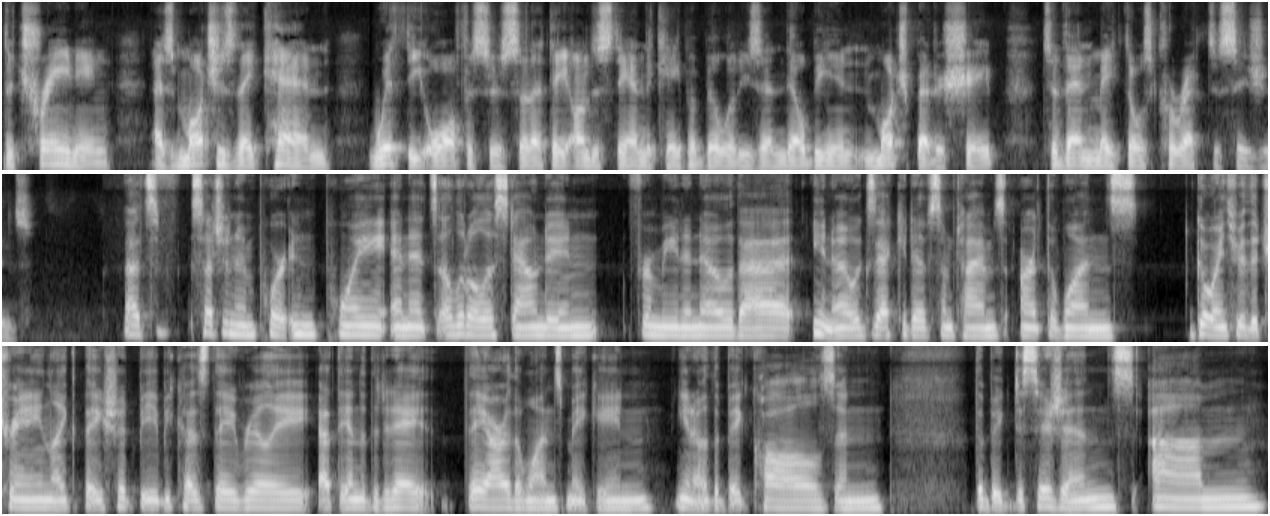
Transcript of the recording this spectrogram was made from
the training as much as they can with the officers so that they understand the capabilities and they'll be in much better shape to then make those correct decisions. That's such an important point, and it's a little astounding for me to know that, you know, executives sometimes aren't the ones going through the training like they should be because they really at the end of the day they are the ones making, you know, the big calls and the big decisions. Um,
